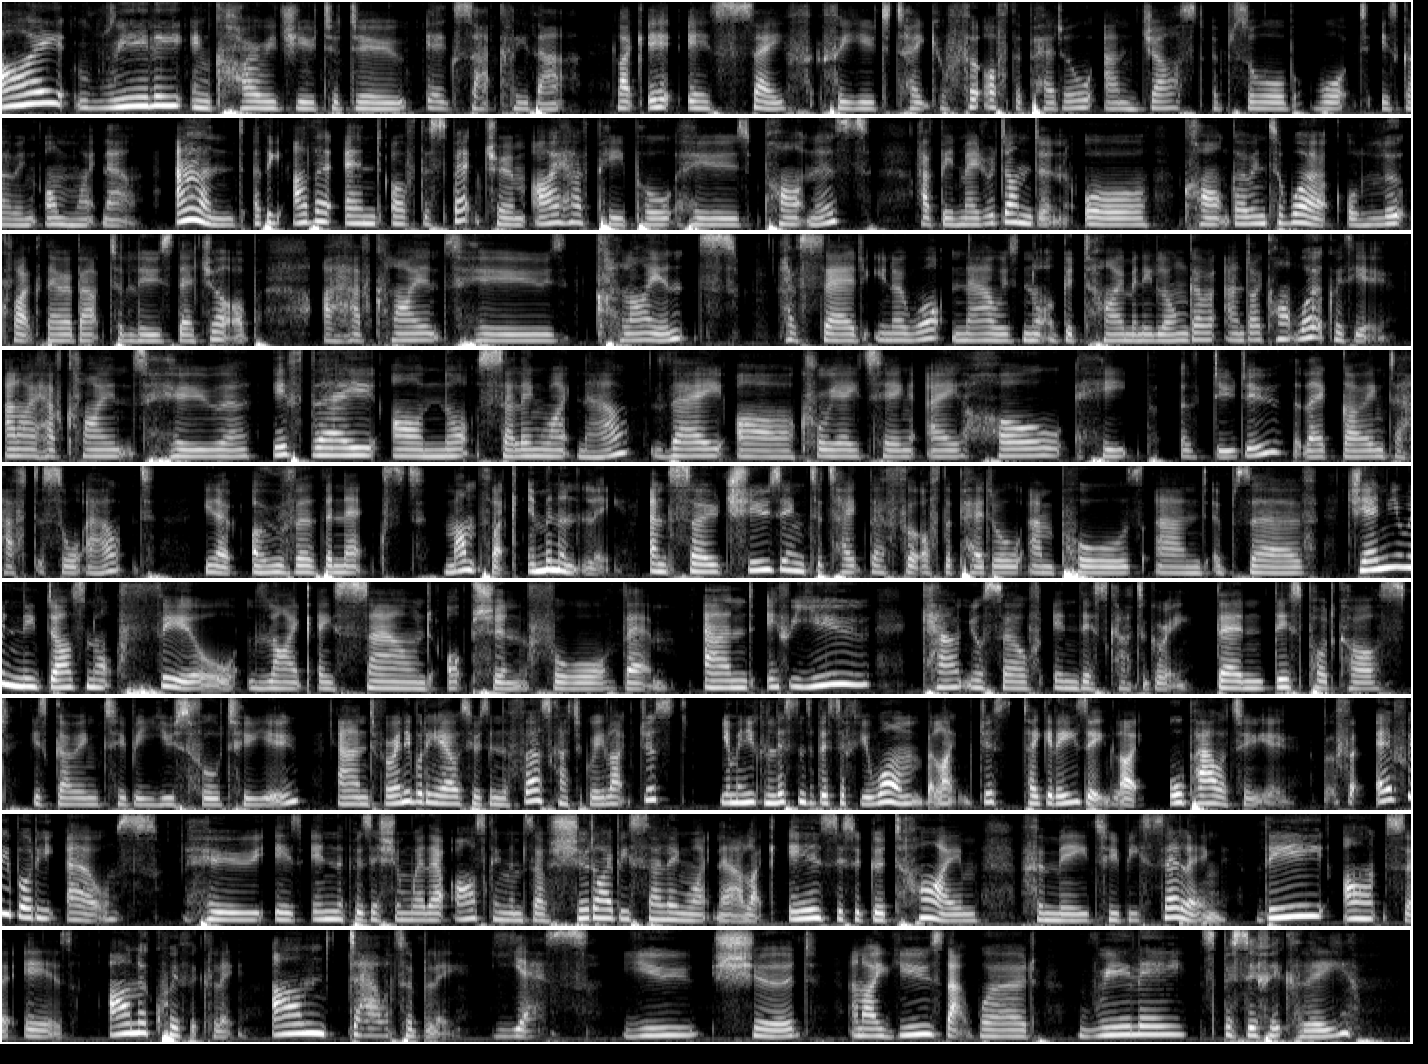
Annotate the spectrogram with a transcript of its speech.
I really encourage you to do exactly that. Like, it is safe for you to take your foot off the pedal and just absorb what is going on right now. And at the other end of the spectrum, I have people whose partners have been made redundant or can't go into work or look like they're about to lose their job. I have clients whose clients have said, you know what, now is not a good time any longer and I can't work with you. And I have clients who, uh, if they are not selling right now, they are creating a whole heap of doo doo that they're going to have to sort out, you know, over the next month, like imminently. And so choosing to take their foot off the pedal and pause and observe genuinely does not feel like a sound option for them. And if you count yourself in this category, then this podcast is going to be useful to you. And for anybody else who's in the first category, like just, I mean, you can listen to this if you want, but like just take it easy, like all power to you. But for everybody else who is in the position where they're asking themselves, should I be selling right now? Like, is this a good time for me to be selling? The answer is unequivocally, undoubtedly, yes, you should, and I use that word really specifically,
